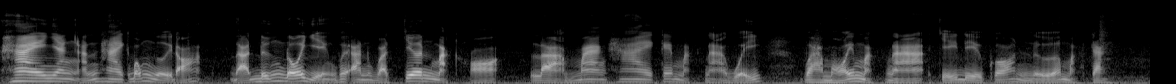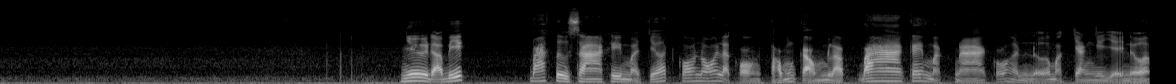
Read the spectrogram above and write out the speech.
hai nhân ảnh, hai cái bóng người đó đã đứng đối diện với anh và trên mặt họ là mang hai cái mặt nạ quỷ và mỗi mặt nạ chỉ đều có nửa mặt trăng. Như đã biết, bác Tư Sa khi mà chết có nói là còn tổng cộng là ba cái mặt nạ có hình nửa mặt trăng như vậy nữa.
